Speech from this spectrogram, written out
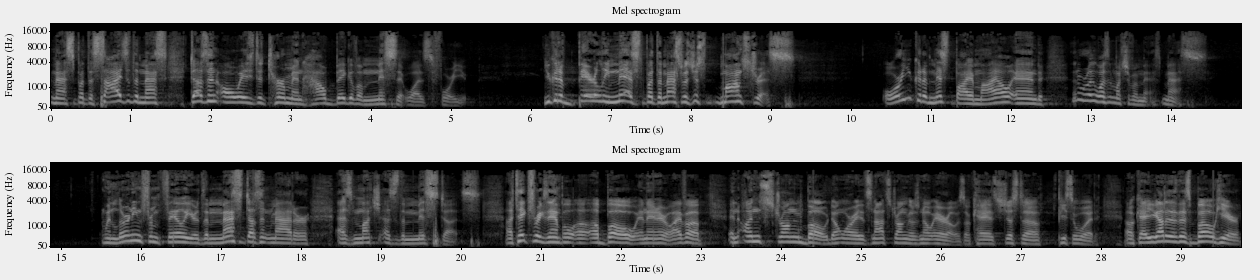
mess, but the size of the mess doesn't always determine how big of a miss it was for you. You could have barely missed, but the mess was just monstrous. Or you could have missed by a mile and it really wasn't much of a mess. When learning from failure, the mess doesn't matter as much as the miss does. Uh, take, for example, a, a, bow and an arrow. I have a, an unstrung bow. Don't worry, it's not strung, there's no arrows, okay? It's just a piece of wood. Okay, you got this bow here,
